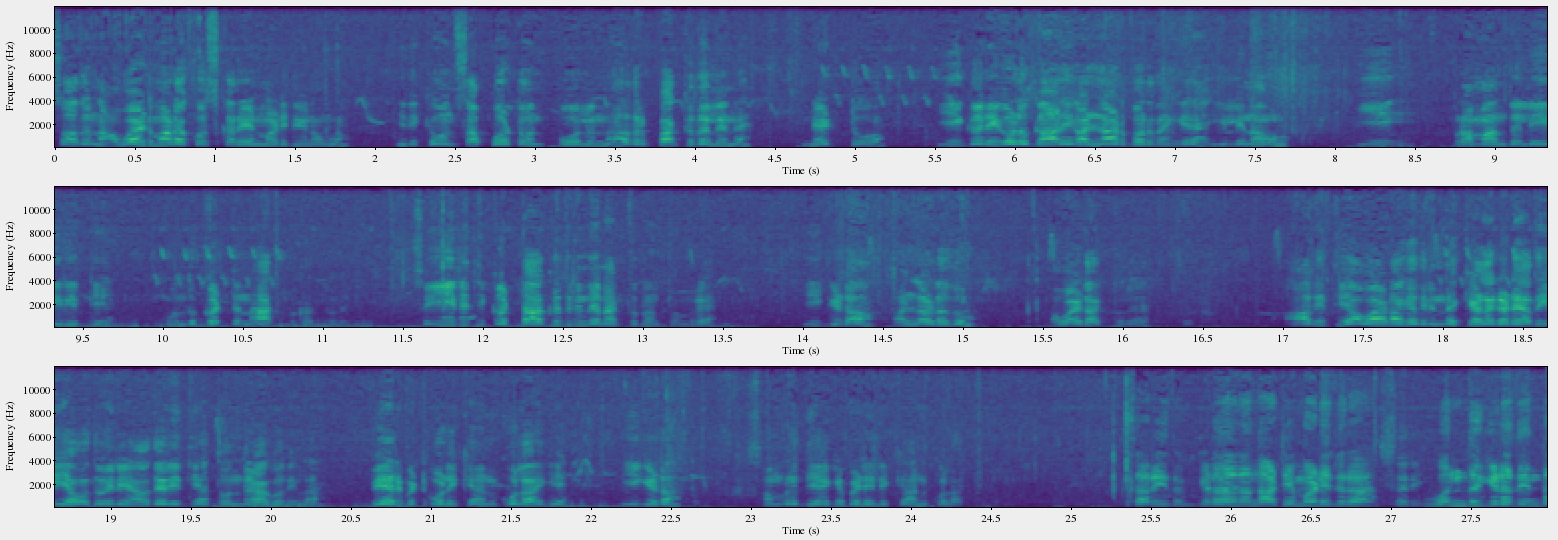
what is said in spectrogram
ಸೊ ಅದನ್ನು ಅವಾಯ್ಡ್ ಮಾಡೋಕ್ಕೋಸ್ಕರ ಏನು ಮಾಡಿದ್ದೀವಿ ನಾವು? ಇದಕ್ಕೆ ಒಂದು ಸಪೋರ್ಟ್ ಒಂದು ಪೋಲನ್ನು ಅದ್ರ ಪಕ್ಕದಲ್ಲೇ ನೆಟ್ಟು ಈ ಗರಿಗಳು ಗಾಳಿಗೆ ಅಳ್ಳಾಡಬಾರ್ದಂಗೆ ಇಲ್ಲಿ ನಾವು ಈ ಪ್ರಮಾಣದಲ್ಲಿ ಈ ರೀತಿ ಒಂದು ಕಟ್ಟನ್ನು ಹಾಕ್ಬೇಕಾಗ್ತದೆ. ಸೊ ಈ ರೀತಿ ಕಟ್ ಹಾಕೋದ್ರಿಂದ ಏನಾಗ್ತದೆ ಅಂತಂದರೆ ಈ ಗಿಡ ಅಳ್ಳಾಡೋದು ಅವಾಯ್ಡ್ ಆಗ್ತದೆ. ಆ ರೀತಿ ಅವಾಯ್ಡ್ ಆಗೋದ್ರಿಂದ ಕೆಳಗಡೆ ಅದು ಯಾವುದೂ ಯಾವುದೇ ರೀತಿಯ ತೊಂದರೆ ಆಗೋದಿಲ್ಲ. ಬೇರು ಬಿಟ್ಕೊಳ್ಳಿಕ್ಕೆ ಅನುಕೂಲ ಆಗಿ ಈ ಗಿಡ ಸಮೃದ್ಧಿಯಾಗಿ ಬೆಳೀಲಿಕ್ಕೆ ಅನುಕೂಲ ಆಗ್ತದೆ. ಸರ್ ಇದು ಗಿಡನ ನಾಟಿ ಮಾಡಿದ್ರ ಸರಿ. ಒಂದು ಗಿಡದಿಂದ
